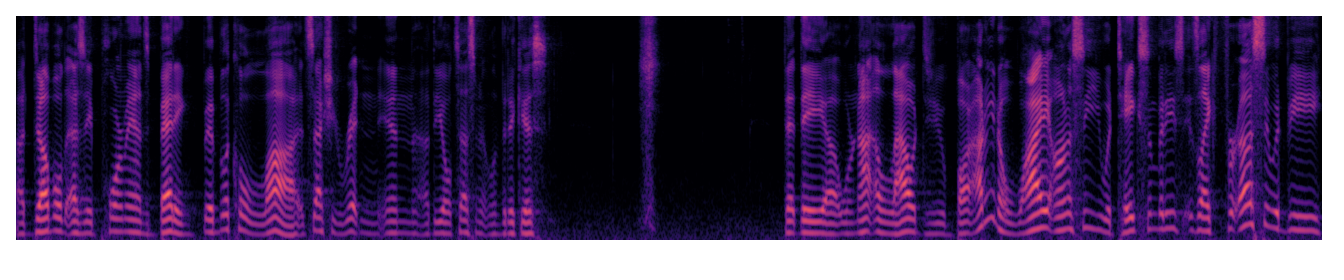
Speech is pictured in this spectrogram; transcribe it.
uh, doubled as a poor man's bedding, biblical law, it's actually written in uh, the Old Testament, Leviticus, that they uh, were not allowed to bar. I don't even know why, honestly, you would take somebody's. It's like, for us, it would be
